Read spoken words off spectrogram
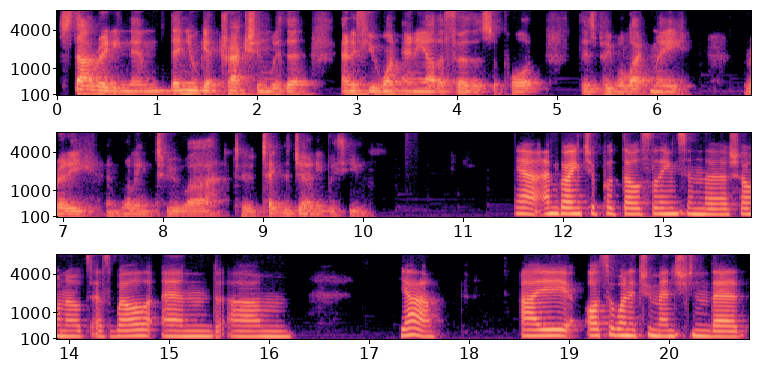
Start reading them, then you'll get traction with it. And if you want any other further support, there's people like me ready and willing to uh, to take the journey with you. Yeah, I'm going to put those links in the show notes as well. And um, yeah, I also wanted to mention that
